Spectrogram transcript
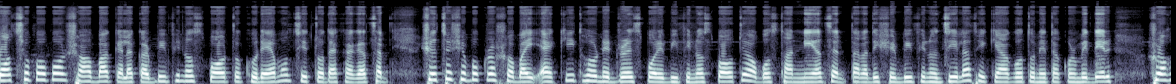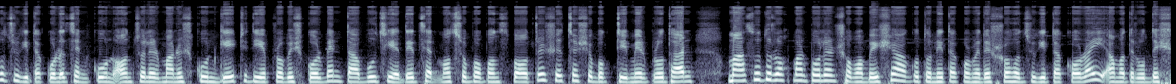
মৎস্য ভবন শাহবাগ এলাকার বিভিন্ন স্পট ঘুরে এমন চিত্র দেখা গেছে। স্বেচ্ছাসেবকরা সবাই একই ধরনের ড্রেস পরে বিভিন্ন স্পটে অবস্থান নিয়েছেন। তারা দেশের বিভিন্ন জেলা থেকে আগত নেতাকর্মীদের সহযোগিতা করেছেন। কোন অঞ্চলের মানুষ কোন গেট দিয়ে প্রবেশ করবেন তা বুঝিয়ে দিচ্ছেন মৎস্য ভবন স্পটে স্বেচ্ছাসেবক টিমের প্রধান মাসুদুর রহমান বলেন, সমাবেশে আগত নেতাকর্মীদের সহযোগিতা করাই আমাদের উদ্দেশ্য।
